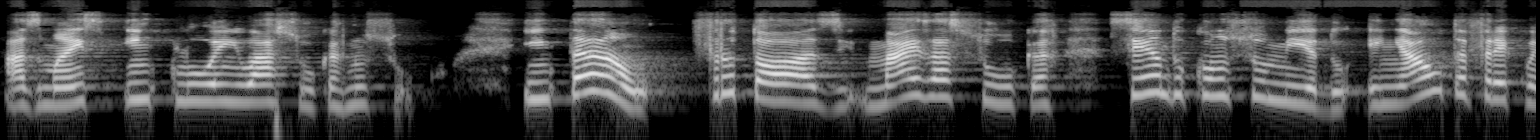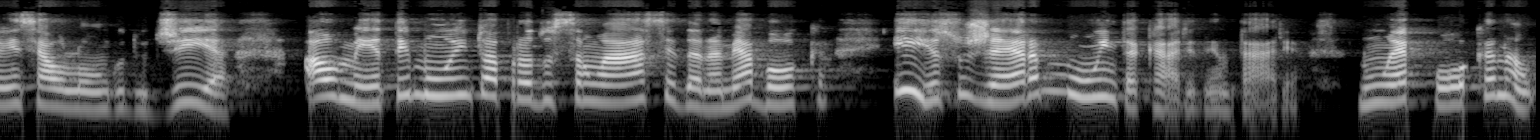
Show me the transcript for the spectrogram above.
as mães incluem o açúcar no suco. Então, frutose mais açúcar, sendo consumido em alta frequência ao longo do dia, aumenta muito a produção ácida na minha boca e isso gera muita cárie dentária. Não é pouca, não,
